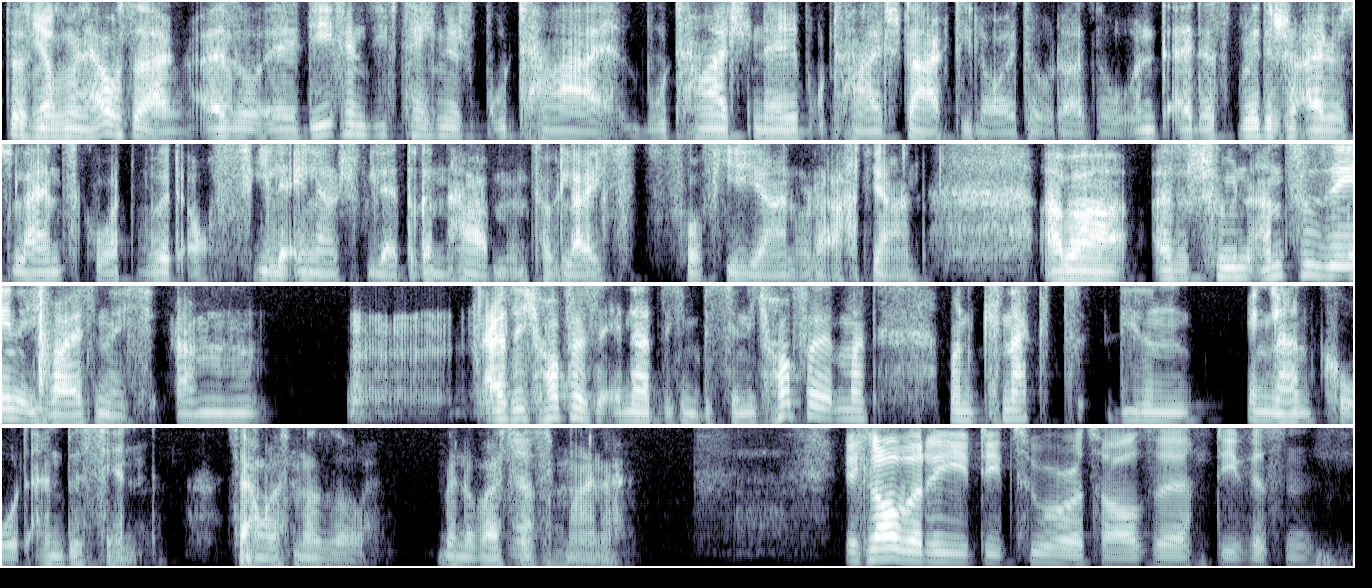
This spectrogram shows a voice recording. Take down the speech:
Das ja. muss man ja auch sagen. Also äh, defensivtechnisch brutal, brutal schnell, brutal stark die Leute oder so. Und äh, das British Irish Lions Squad wird auch viele England-Spieler drin haben im Vergleich vor vier Jahren oder acht Jahren. Aber also schön anzusehen, ich weiß nicht. Ähm, also ich hoffe, es ändert sich ein bisschen. Ich hoffe, man, man knackt diesen England-Code ein bisschen, sagen wir es mal so, wenn du weißt, ja. was ich meine. Ich glaube, die, die Zuhörer zu Hause, die wissen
